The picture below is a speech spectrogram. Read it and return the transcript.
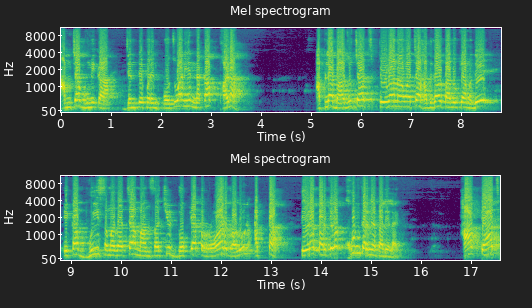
आमच्या भूमिका जनतेपर्यंत पोहोचवा आणि हे नकाब फाडा. आपल्या बाजूच्याच पेवा नावाच्या हदगाव तालुक्यामध्ये एका भुई समाजाच्या माणसाची डोक्यात रॉड घालून आत्ता तेरा तारखेला खून करण्यात आलेला आहे. हा त्याच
